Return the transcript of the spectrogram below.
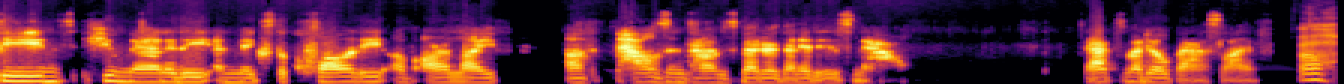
feeds humanity and makes the quality of our life a thousand times better than it is now. That's my dope ass life. Oh,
